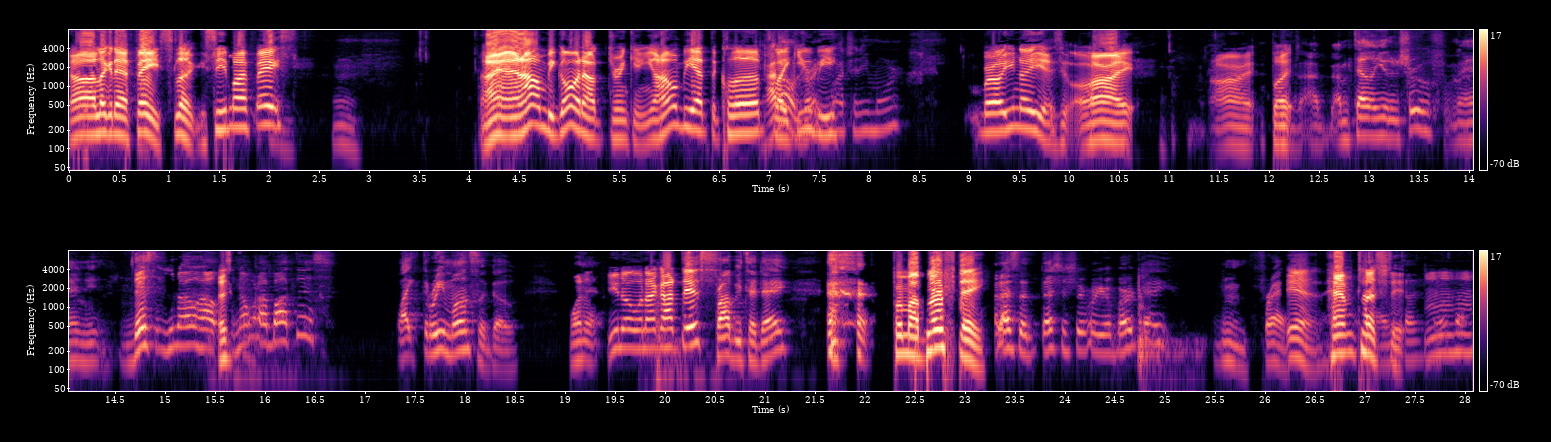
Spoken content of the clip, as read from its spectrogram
Oh look at that face. Look, you see my face? Mm. I and I don't be going out drinking. You know, I don't be at the clubs like you be. Anymore. Bro, you know yes. All right. All right, but I, am telling you the truth, man. This, you know how, you know what I bought this like three months ago. When it, you know when I got this, probably today for my birthday. That's a that's a shit for your birthday. Mm, fresh. Yeah, haven't touched haven't it. Touched mm-hmm.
